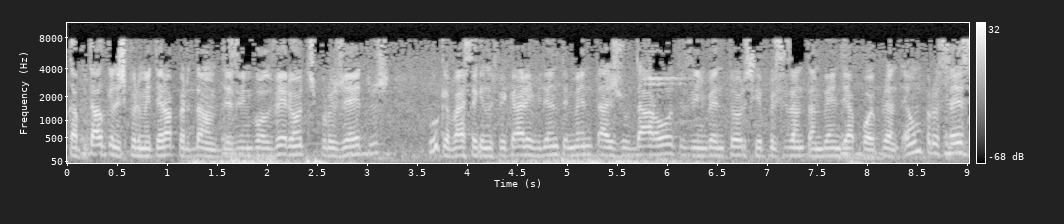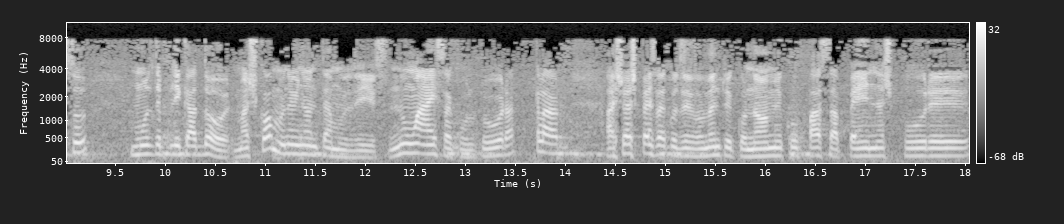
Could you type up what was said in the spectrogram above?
capital que lhes permitirá, perdão, desenvolver outros projetos, o que vai significar, evidentemente, ajudar outros inventores que precisam também de apoio. Portanto, é um processo multiplicador. Mas como nós não temos isso, não há essa cultura, claro, as pessoas pensam que o desenvolvimento econômico passa apenas por eh,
